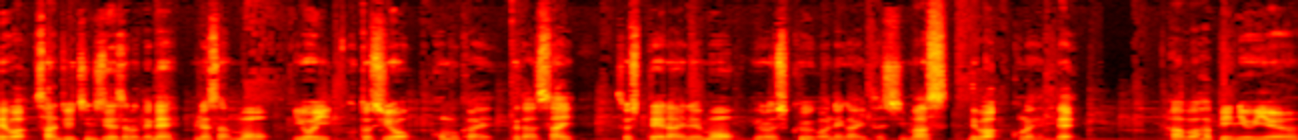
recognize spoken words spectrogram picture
では、31日ですのでね、皆さんも良いお年をお迎えください。そして来年もよろしくお願いいたします。では、この辺で。Have a happy new year!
